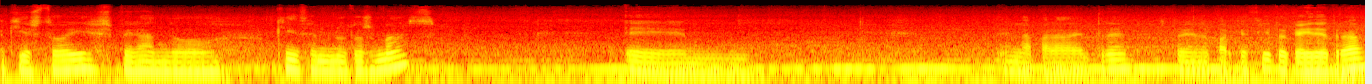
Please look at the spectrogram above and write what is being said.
aquí estoy esperando 15 minutos más. Eh, en la parada del tren. Estoy en el parquecito que hay detrás.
